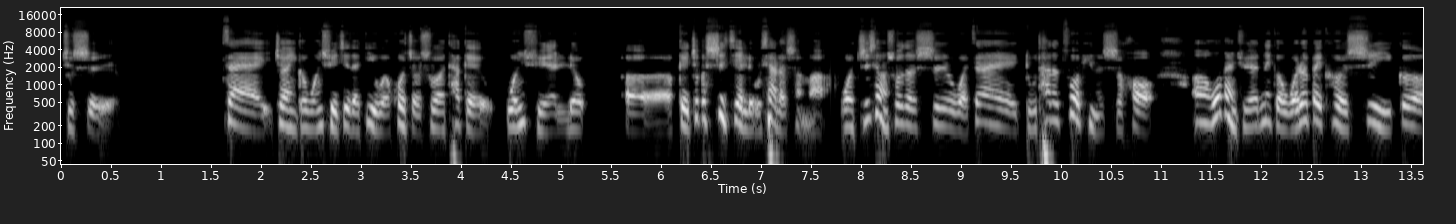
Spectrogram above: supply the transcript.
就是在这样一个文学界的地位，或者说他给文学留。呃，给这个世界留下了什么？我只想说的是，我在读他的作品的时候，呃，我感觉那个维勒贝克是一个，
